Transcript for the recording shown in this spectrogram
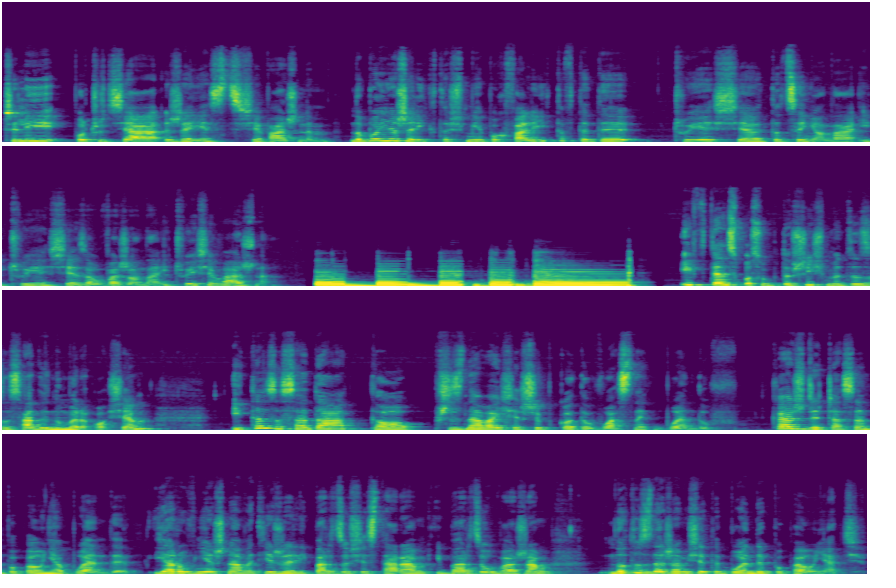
czyli poczucia, że jest się ważnym. No bo jeżeli ktoś mnie pochwali, to wtedy czuję się doceniona i czuję się zauważona i czuję się ważna. Ten sposób doszliśmy do zasady numer 8. I ta zasada to przyznawaj się szybko do własnych błędów. Każdy czasem popełnia błędy. Ja również, nawet jeżeli bardzo się staram i bardzo uważam, no to zdarza mi się te błędy popełniać.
